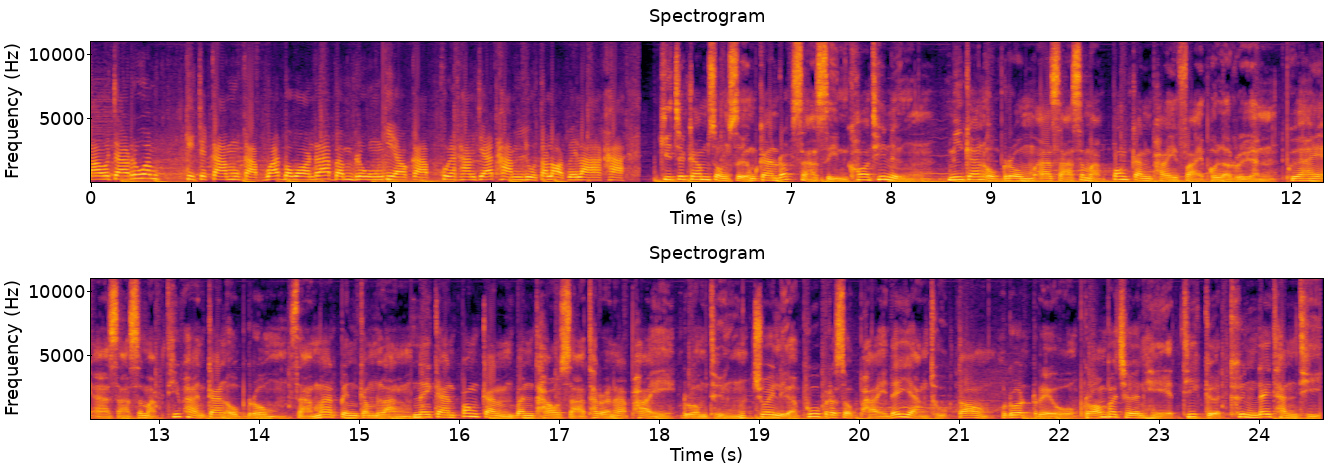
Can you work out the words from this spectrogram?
เราจะร่วมกิจกรรมกับวัดบวรราชบำรุง เกี่ยวกับคุณธรรมจริยธรรมอยู่ตลอดเวลาค่ะ กิจกรรมส่งเสริมการรักษาศีลข้อที่ 1 มีการอบรมอาสาสมัครป้องกันภัยฝ่ายพลเรือน เพื่อให้อาสาสมัครที่ผ่านการอบรม สามารถเป็นกำลังในการป้องกันบรรเทาสาธารณภัย รวมถึงช่วยเหลือผู้ประสบภัยได้อย่างถูกต้อง รวดเร็ว พร้อมเผชิญเหตุที่เกิดขึ้นได้ทันที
